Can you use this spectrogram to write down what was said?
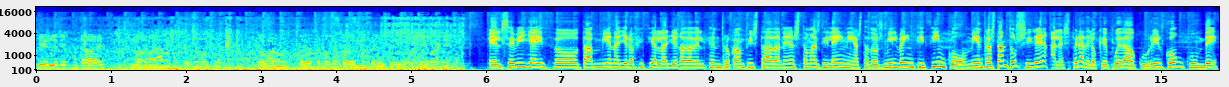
sí, le tienes entrada, eh? ¿Una semana? No, no sé, no lo sé. Pero bueno, tengo que estar muy feliz de por aquí. El Sevilla hizo también ayer oficial la llegada del centrocampista danés Thomas Delaney hasta 2025. Mientras tanto, sigue a la espera de lo que pueda ocurrir con Koundé.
